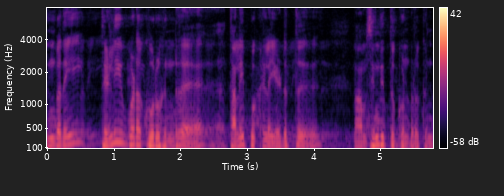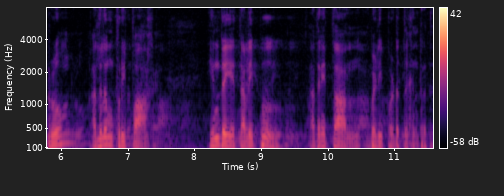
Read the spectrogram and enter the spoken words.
என்பதை தெளிவுபட கூறுகின்ற தலைப்புகளை எடுத்து நாம் சிந்தித்துக் கொண்டிருக்கின்றோம். அதிலும் குறிப்பாக இன்றைய தலைப்பு அதனைத்தான் வெளிப்படுத்துகின்றது.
